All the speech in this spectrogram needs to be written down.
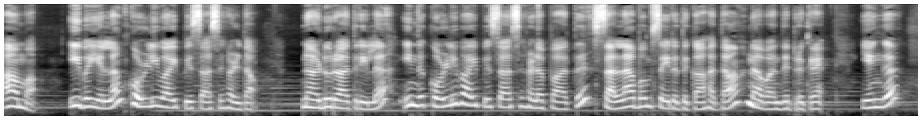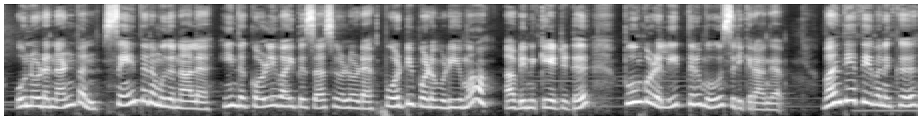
ஆமா இவையெல்லாம் கொள்ளிவாய் பிசாசுகள் தான். நடுராத்திரியில இந்த கொள்ளிவாய் பிசாசுகளை பார்த்து சல்லாபம் செய்யறதுக்காக தான் நான் வந்துட்டு இருக்கிறேன் எங்க? உன்னோட நண்பன் சேந்தன முதனால இந்த கொள்ளிவாய் பிசாசுகளோட போட்டி போட முடியுமா? அப்படின்னு கேட்டுட்டு பூங்குழலி திரும்பவும் சிரிக்கிறாங்க. வந்தியத்தேவனுக்கு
